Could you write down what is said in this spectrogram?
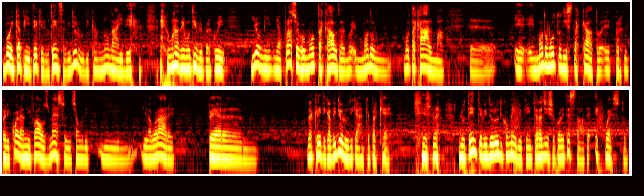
Voi capite che l'utenza videoludica non ha idea. È uno dei motivi per cui io mi, mi approccio con molta cauta, in modo molta calma eh, e, in modo molto distaccato e per, per, il quale anni fa ho smesso diciamo di, di, di lavorare per eh, la critica videoludica anche perché il, l'utente videoludico medio che interagisce con le testate è questo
